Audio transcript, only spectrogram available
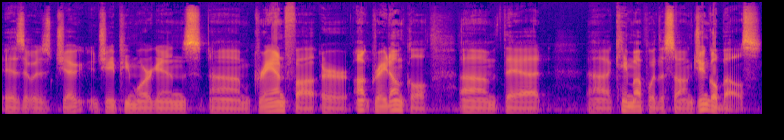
is it was J- J.P. Morgan's um, grandfather or uh, great uncle um, that uh, came up with the song Jingle Bells.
